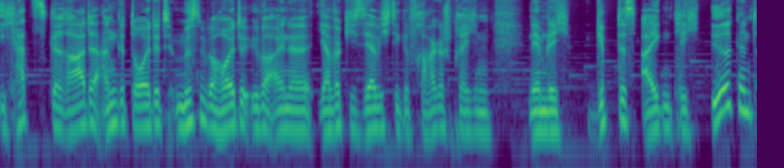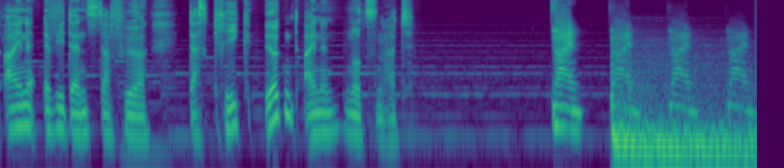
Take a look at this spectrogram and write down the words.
ich hatte es gerade angedeutet, müssen wir heute über eine ja wirklich sehr wichtige Frage sprechen, nämlich gibt es eigentlich irgendeine Evidenz dafür, dass Krieg irgendeinen Nutzen hat? Nein, nein.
